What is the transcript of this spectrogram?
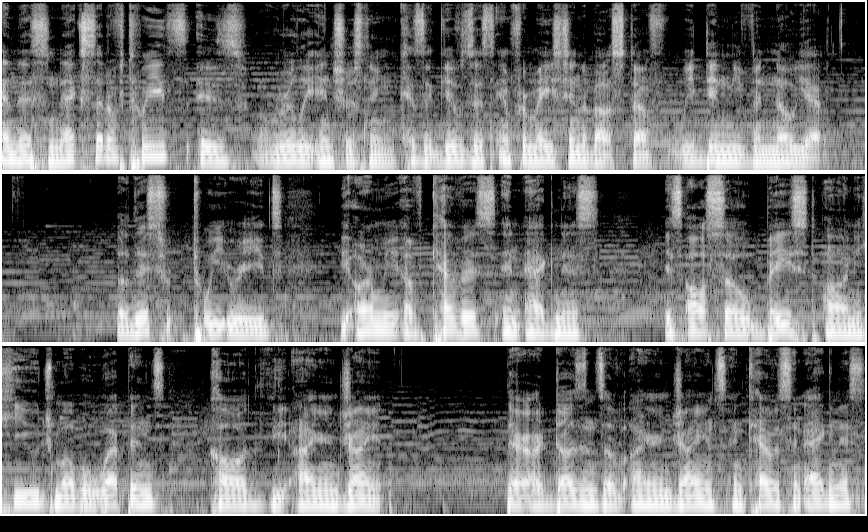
and this next set of tweets is really interesting because it gives us information about stuff we didn't even know yet. So this tweet reads, the army of Keves and Agnus is also based on huge mobile weapons called the Iron Giant. There are dozens of Iron Giants in Keves and Agnus,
